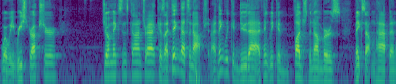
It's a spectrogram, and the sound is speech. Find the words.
where we restructure Joe Mixon's contract because I think that's an option. I think we could do that. I think we could fudge the numbers, make something happen.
